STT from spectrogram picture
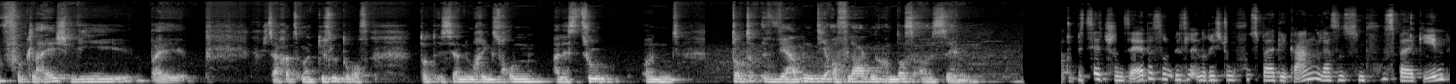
Vergleich wie bei, ich sage jetzt mal Düsseldorf, dort ist ja nur ringsrum alles zu. Und dort werden die Auflagen anders aussehen. Du bist jetzt schon selber so ein bisschen in Richtung Fußball gegangen. Lass uns zum Fußball gehen.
